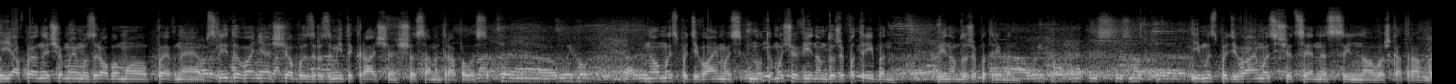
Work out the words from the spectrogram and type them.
І я впевнений, що ми йому зробимо певне обслідування, щоб зрозуміти краще, що саме трапилось. Uh, Ну ми сподіваємось, ну тому що він нам дуже потрібен. Він нам дуже потрібен. uh. Uh, І ми сподіваємось, що це не сильно важка травма.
